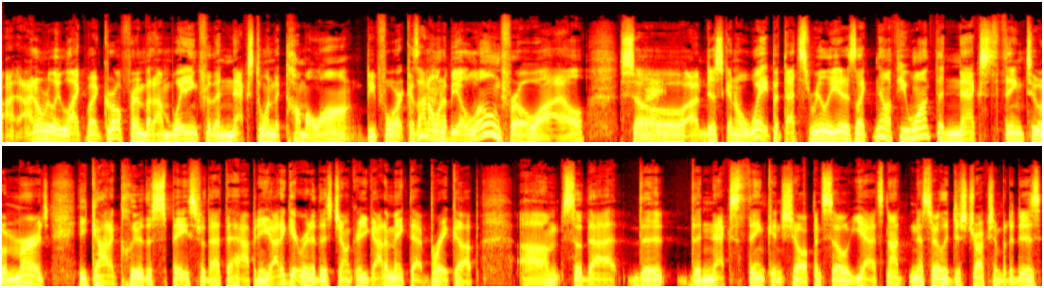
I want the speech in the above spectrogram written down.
I, I don't really like my girlfriend, but I'm waiting for the next one to come along before, because I don't want to be alone for a while. So Right. I'm just going to wait. But that's really it. Is like, no, if you want the next thing to emerge, you got to clear the space for that to happen. You got to get rid of this junker. You got to make that breakup um, so that the the next thing can show up. And so, yeah, it's not necessarily destruction, but it is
